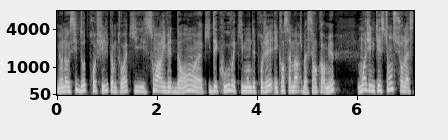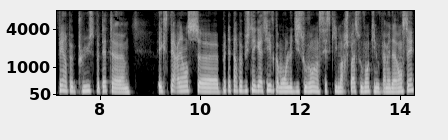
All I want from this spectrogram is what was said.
mais on a aussi d'autres profils comme toi qui sont arrivés dedans, qui découvrent et qui montent des projets et quand ça marche, bah, c'est encore mieux. Moi, j'ai une question sur l'aspect un peu plus peut-être euh, expérience, euh, peut-être un peu plus négative, comme on le dit souvent. Hein, c'est ce qui marche pas souvent qui nous permet d'avancer.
